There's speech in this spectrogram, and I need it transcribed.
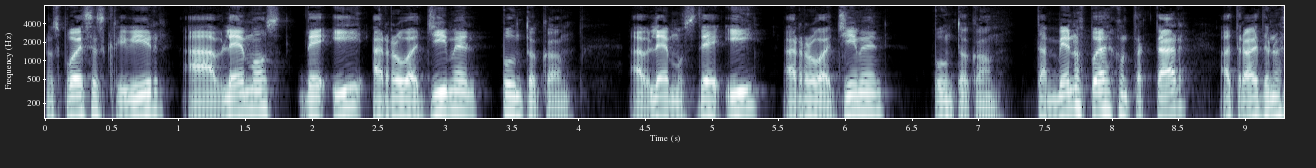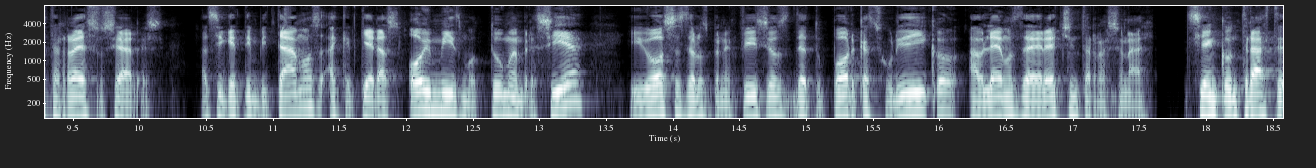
nos puedes escribir a hablemosdi.gmail.com. Hablemosdi.gmail.com. También nos puedes contactar a través de nuestras redes sociales. Así que te invitamos a que quieras hoy mismo tu membresía y goces de los beneficios de tu podcast jurídico Hablemos de Derecho Internacional. Si encontraste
